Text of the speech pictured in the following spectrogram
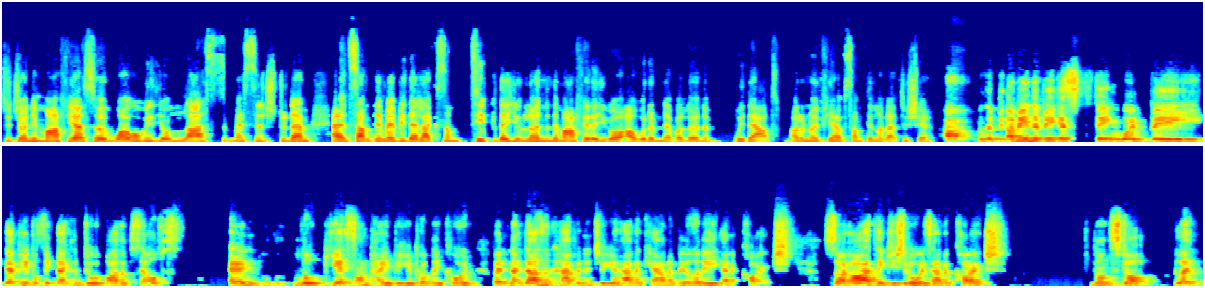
to join in mafia. So, what will be your last message to them? And something maybe that like some tip that you learned in the mafia that you go, I would have never learned without. I don't know if you have something like that to share. Um, the, I mean, the biggest thing would be that people think they can do it by themselves. And look, yes, on paper you probably could, but that doesn't happen until you have accountability and a coach. So I think you should always have a coach nonstop. Like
